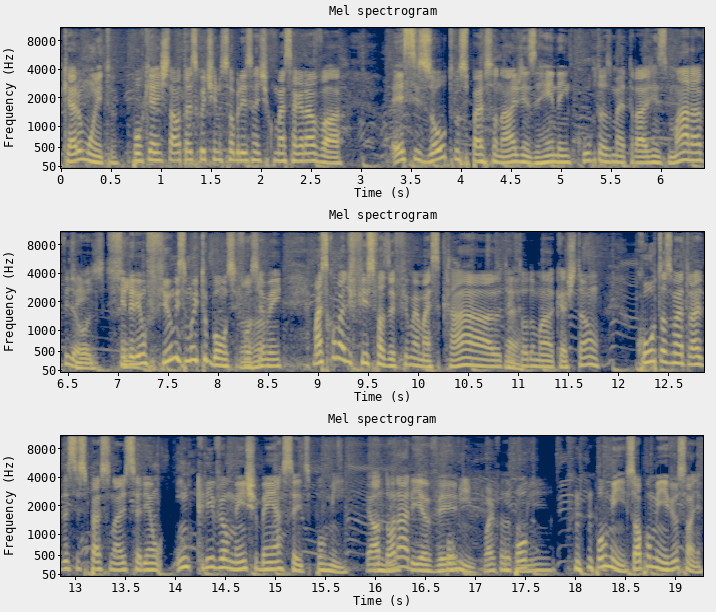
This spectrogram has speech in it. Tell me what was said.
Quero muito. Porque a gente tava até discutindo sobre isso antes de começar a gravar. Esses outros personagens rendem curtas-metragens maravilhosos. Sim, sim. Renderiam filmes muito bons se fossem Aham. bem. Mas como é difícil fazer filme, é mais caro, tem É. toda uma questão. Curtas-metragens desses personagens seriam incrivelmente bem aceitos por mim. Eu adoraria ver. Por mim, pode fazer por pouco- mim. Por mim, só por mim, viu, Sônia?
